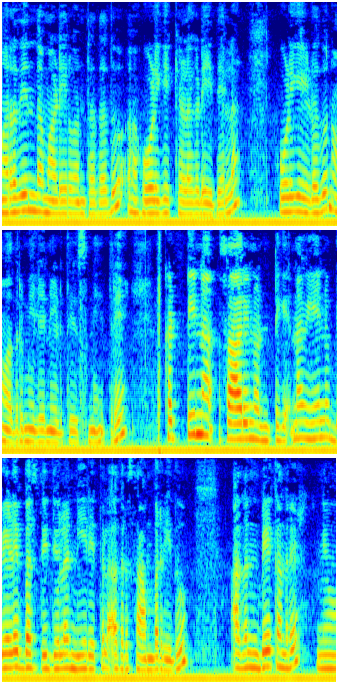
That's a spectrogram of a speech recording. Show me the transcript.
ಮರದಿಂದ ಮಾಡಿರುವಂಥದ್ದು ಆ ಹೋಳಿಗೆ ಕೆಳಗಡೆ ಇದೆಯಲ್ಲ ಹೋಳಿಗೆ ಇಡೋದು ನಾವು ಅದ್ರ ಮೇಲೆ ಇಡ್ತೀವಿ, ಸ್ನೇಹಿತರೆ. ಕಟ್ಟಿನ ಸಾರಿನೊಟ್ಟಿಗೆ ನಾವು ಏನು ಬೇಳೆ ಬಸ್ತಿದ್ದೀವಲ್ಲ ನೀರಿತ್ತಲ್ಲ, ಅದರ ಸಾಂಬಾರು ಇದು. ಅದನ್ನು ಬೇಕಂದರೆ ನೀವು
